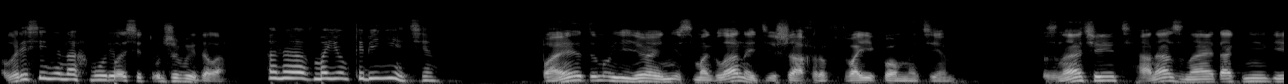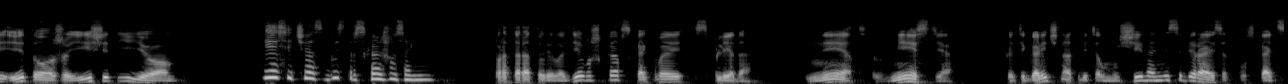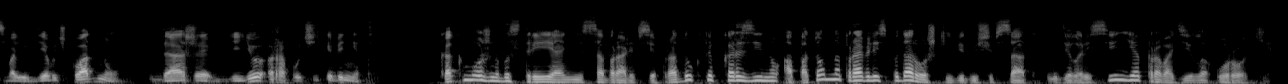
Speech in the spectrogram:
Ларисиня нахмурилась и тут же выдала. «Она в моем кабинете». «Поэтому ее и не смогла найти Шахров в твоей комнате. Значит, она знает о книге и тоже ищет ее». «Я сейчас быстро схожу за ней», — протараторила девушка, вскакивая с пледа. «Нет, вместе», — категорично ответил мужчина, не собираясь отпускать свою девочку одну, даже в ее рабочий кабинет. Как можно быстрее они собрали все продукты в корзину, а потом направились по дорожке, ведущей в сад, где Ларисинья проводила уроки.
